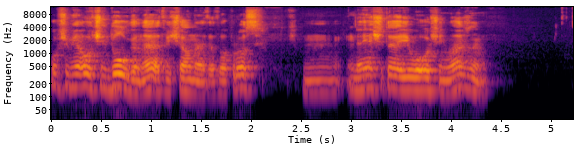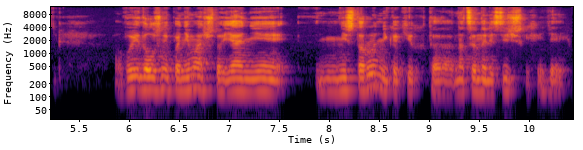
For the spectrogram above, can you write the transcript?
В общем, я очень долго да, отвечал на этот вопрос, но я считаю его очень важным. Вы должны понимать, что я не, не сторонник каких-то националистических идей.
